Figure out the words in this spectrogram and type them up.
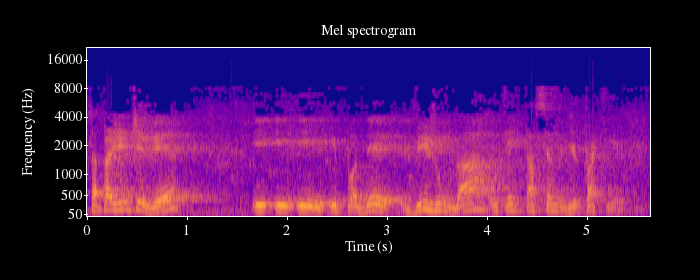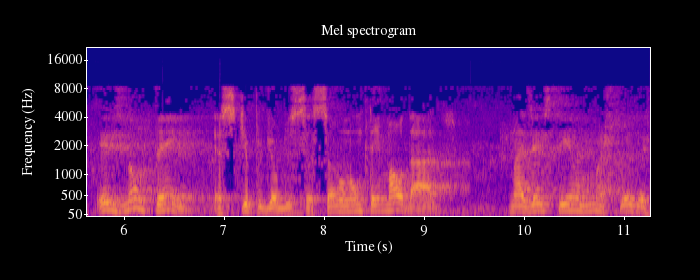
Só para a gente ver e, e, e, poder vislumbrar o que está sendo dito aqui. Eles não têm esse tipo de obsessão, não tem maldade, mas eles têm algumas coisas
